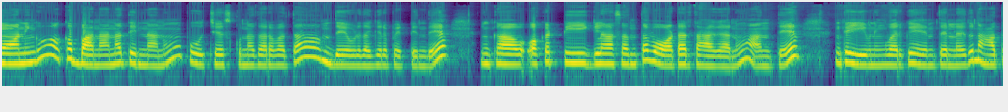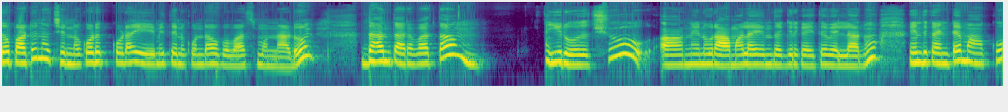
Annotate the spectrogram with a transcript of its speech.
మార్నింగ్ ఒక బనానా తిన్నాను. పూజ చేసుకున్న తర్వాత దేవుడి దగ్గర పెట్టిందే. ఇంకా ఒక టీ గ్లాస్ అంతా వాటర్ తాగాను అంతే. ఇంకా ఈవినింగ్ వరకు ఏం తినలేదు. నాతో పాటు నా చిన్న కొడుకు కూడా ఏమీ తినకుండా ఉపవాసం ఉన్నాడు. దాని తర్వాత ఈరోజు నేను రామాలయం దగ్గరికి అయితే వెళ్ళాను. ఎందుకంటే మాకు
